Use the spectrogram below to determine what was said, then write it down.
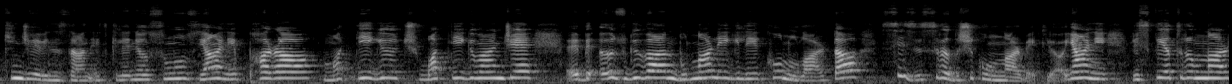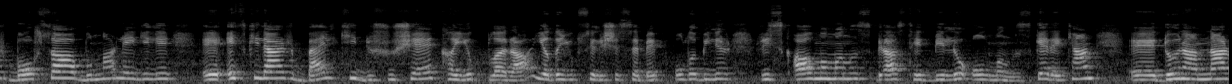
ikinci evinizden etkileniyorsunuz. Yani para, maddi güç, maddi güvence, e, bir özgüven bunlarla ilgili konularda sizi sıra dışı konular bekliyor. Yani riskli yatırımlar, borsa bunlarla ilgili e, etkiler belki düşüşe, kayıplara ya da yükselişe sebep olabilir. Risk almamanız, biraz tedbirli olmanız gereken e, dönemler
